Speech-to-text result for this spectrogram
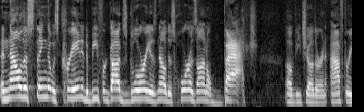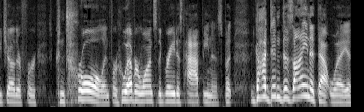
And now this thing that was created to be for God's glory is now this horizontal bash of each other and after each other for control and for whoever wants the greatest happiness. But God didn't design it that way. Uh,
